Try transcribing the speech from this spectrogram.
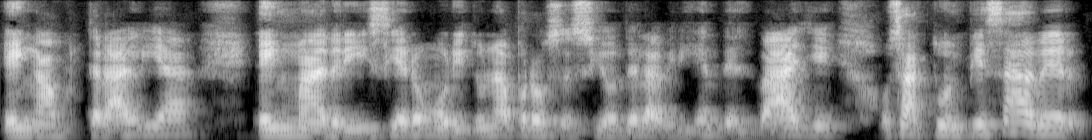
en Australia, en Madrid hicieron ahorita una procesión de la Virgen del Valle. O sea, tú empiezas a ver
